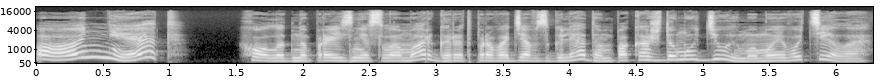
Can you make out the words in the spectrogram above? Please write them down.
«О, нет!» — холодно произнесла Маргарет, проводя взглядом по каждому дюйму моего тела,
